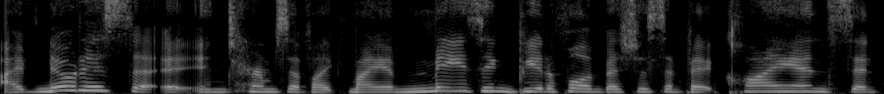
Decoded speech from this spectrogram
I've noticed uh, in terms of like my amazing, beautiful, ambitious and fit clients. And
